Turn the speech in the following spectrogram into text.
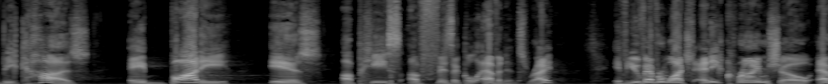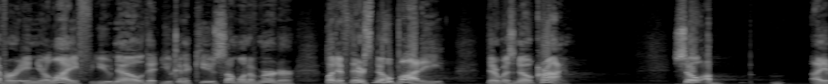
because a body is a piece of physical evidence, right? If you've ever watched any crime show ever in your life, you know that you can accuse someone of murder, but if there's no body, there was no crime. So, a, a,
